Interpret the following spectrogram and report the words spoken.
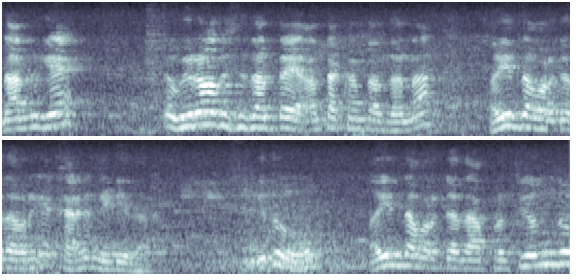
ನನಗೆ ವಿರೋಧಿಸಿದಂತೆ ಅಂತಕ್ಕಂಥದ್ದನ್ನು ಐದ ವರ್ಗದವರಿಗೆ ಕರೆ ನೀಡಿದ್ದಾರೆ. ಇದು ಐಂದ ವರ್ಗದ ಪ್ರತಿಯೊಂದು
